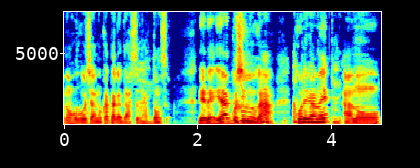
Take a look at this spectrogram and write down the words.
あの保護者の方が出すとなっとんですよ。でね、ややこしいのが、あこれがねあの、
